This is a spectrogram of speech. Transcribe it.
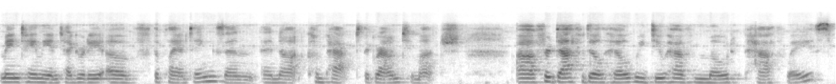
maintain the integrity of the plantings and, and not compact the ground too much. Uh, for Daffodil Hill, we do have mowed pathways,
